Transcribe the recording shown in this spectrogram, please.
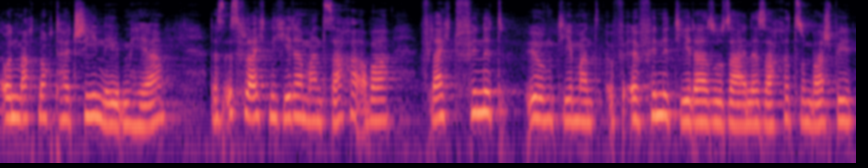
und macht noch Tai Chi nebenher. Das ist vielleicht nicht jedermanns Sache, aber vielleicht findet irgendjemand, äh, findet jeder so seine Sache, zum Beispiel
